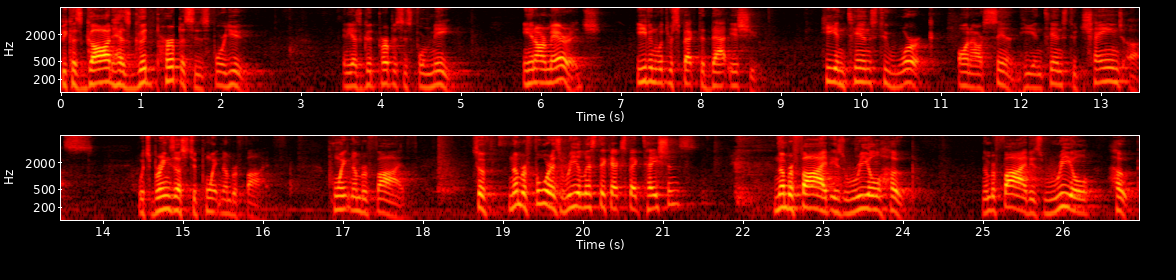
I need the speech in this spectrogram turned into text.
Because God has good purposes for you, and He has good purposes for me in our marriage, even with respect to that issue. He intends to work on our sin, He intends to change us. Which brings us to point number five. Point number five. So, number four is realistic expectations. Number five is real hope. Number five is real hope.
